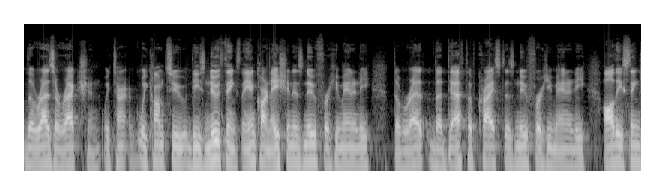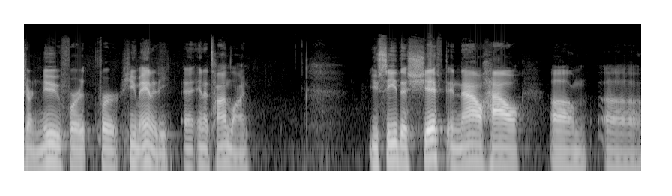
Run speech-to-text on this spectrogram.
the resurrection. We, turn, we come to these new things. The incarnation is new for humanity, the, re, the death of Christ is new for humanity. All these things are new for, for humanity in a timeline. You see this shift in now how um, uh,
